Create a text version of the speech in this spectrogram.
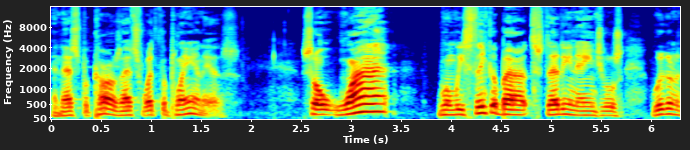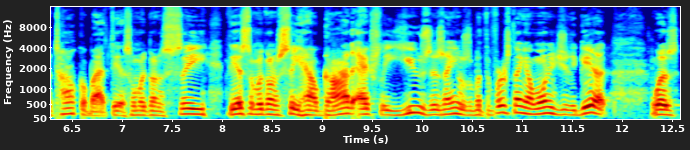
And that's because that's what the plan is. So, why, when we think about studying angels, we're going to talk about this and we're going to see this and we're going to see how God actually uses angels. But the first thing I wanted you to get was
